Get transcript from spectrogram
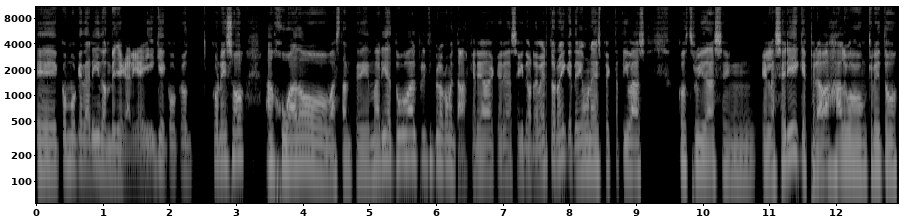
eh, ¿cómo quedaría y dónde llegaría? Y que con eso han jugado bastante. María, tú al principio lo comentabas, que eras, que era seguidor de Berto, ¿no? Y que tenía unas expectativas construidas en, en, la serie y que esperabas algo concreto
